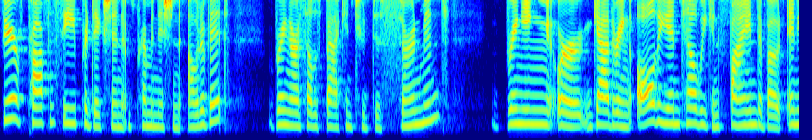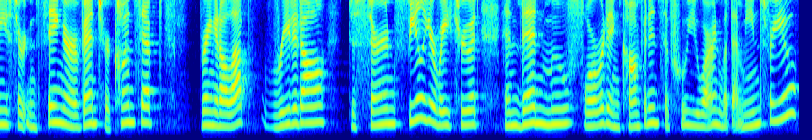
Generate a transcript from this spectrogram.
fear of prophecy, prediction, and premonition out of it, bring ourselves back into discernment, bringing or gathering all the intel we can find about any certain thing or event or concept, bring it all up, read it all, discern, feel your way through it, and then move forward in confidence of who you are and what that means for you.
